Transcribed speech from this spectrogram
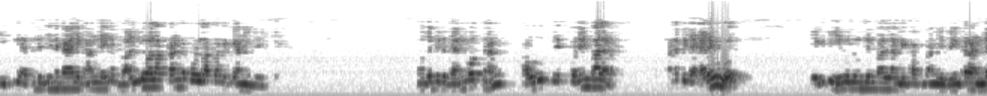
ඉති ඇතුලේ තියෙන කාලේ කන්න එන බල්ල වලක් කන්න පොල්ලක් වගේ කියන්නේ. ඉන්නේ. හොඳ පිට දැම්මොත් නම් කවුරුත් එක්කෙනෙන් බලනවා. කන පිට හැරෙව්වොත් ඒකට ඊවලුන්ගෙන් බල්ලන්ගේ කප්පන්ගේ වෙන්කරනද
